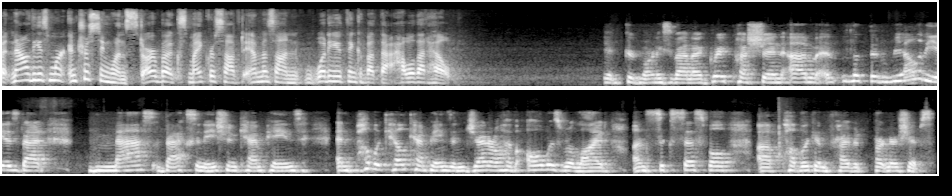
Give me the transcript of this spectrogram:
but now these more interesting ones Starbucks, Microsoft, Amazon. What do you think about that? How will that help? Yeah, good morning, Savannah. Great question. Um, look, the reality is that mass vaccination campaigns and public health campaigns in general have always relied on successful uh, public and private partnerships.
